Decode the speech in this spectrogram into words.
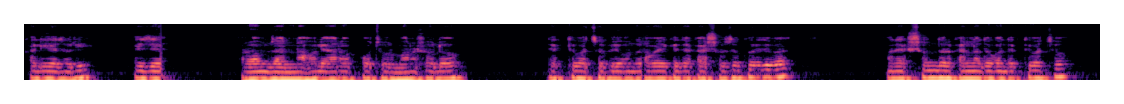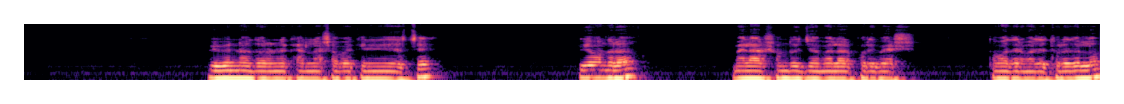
কালিয়াজুরি এই যে রমজান না হলে আরও প্রচুর মানুষ হলো। দেখতে পাচ্ছ প্রিয় বন্ধু সবাইকে দেখার সুযোগ করে দেবে। অনেক সুন্দর খেলনা দোকান দেখতে পাচ্ছ। বিভিন্ন ধরনের খেলনা সবাই কিনে নিয়ে যাচ্ছে। প্রিয় বন্ধুরা, মেলার সৌন্দর্য, মেলার পরিবেশ তোমাদের মাঝে তুলে ধরলাম।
